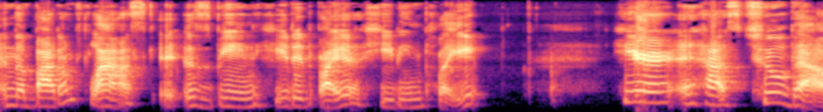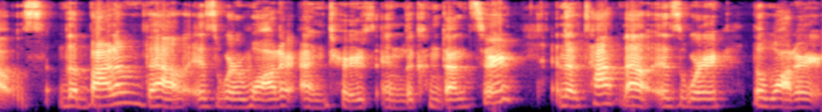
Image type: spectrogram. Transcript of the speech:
in the bottom flask, it is being heated by a heating plate. Here it has two valves. The bottom valve is where water enters in the condenser, and the top valve is where the water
